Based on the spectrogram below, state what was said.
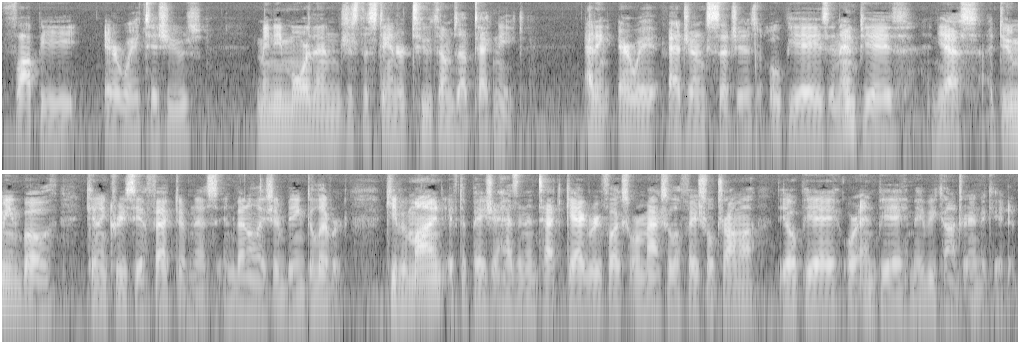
floppy airway tissues may need more than just the standard two thumbs up technique. Adding airway adjuncts such as OPAs and NPAs, and yes, I do mean both, can increase the effectiveness in ventilation being delivered. Keep in mind, if the patient has an intact gag reflex or maxillofacial trauma, the OPA or NPA may be contraindicated.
